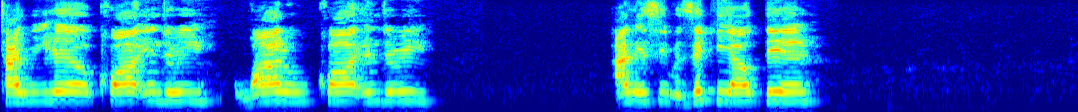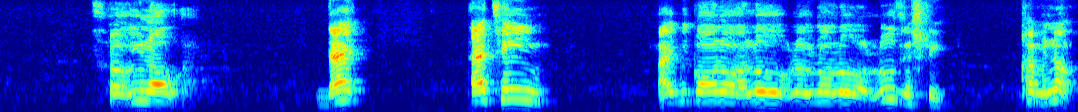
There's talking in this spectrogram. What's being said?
Tyreek Hill quad injury. Waddle quad injury. I didn't see Riziki out there. So you know that that team might be going on a little, little, you know, a little losing streak coming up.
